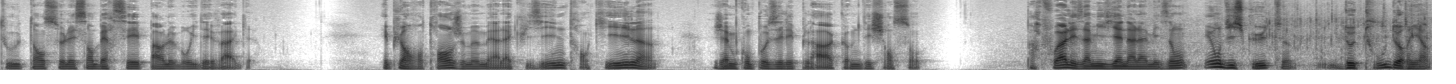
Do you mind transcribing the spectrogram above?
tout en se laissant bercer par le bruit des vagues. Et puis en rentrant, je me mets à la cuisine, tranquille. J'aime composer les plats comme des chansons. Parfois, les amis viennent à la maison et on discute de tout, de rien.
